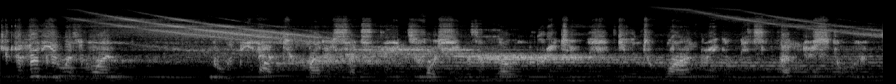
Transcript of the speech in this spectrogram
Lavinia was one who would be apt to mutter such things, for she was a lone creature given to wandering amidst thunderstorms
